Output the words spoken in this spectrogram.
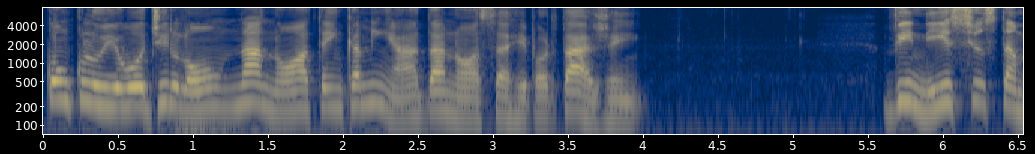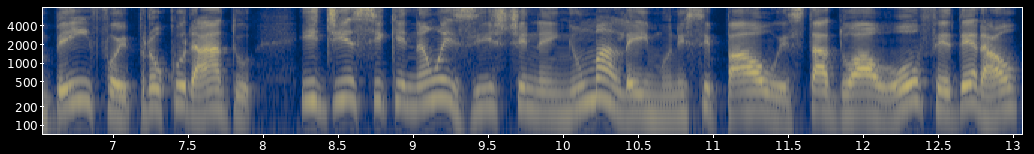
concluiu Odilon na nota encaminhada à nossa reportagem. Vinícius também foi procurado e disse que não existe nenhuma lei municipal, estadual ou federal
